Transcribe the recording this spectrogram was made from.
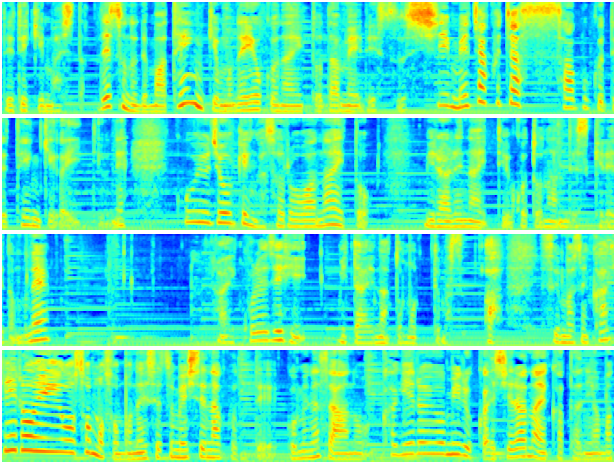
出てきましたですので、まあ、天気もね良くないとダメですしめちゃくちゃ寒くて天気がいいっていうねこういう条件が揃わないと見られないっていうことなんですけれどもねはい、これぜひ見たいなと思ってます。あ、すいません。影ロイをそもそもね、説明してなくって、ごめんなさい。あの、影ロイを見る会知らない方には全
